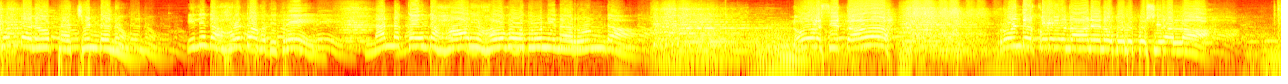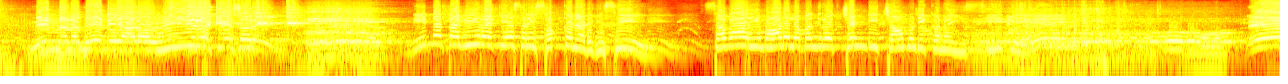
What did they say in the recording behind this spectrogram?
ಪುಂಡನೋ ಪ್ರಚಂಡನೋ? ಇಲ್ಲಿಂದ ಹೊರಟೋಗದಿದ್ರೆ ನನ್ನ ಕೈಯಿಂದ ಹಾರಿ ಹೋಗುವುದು ನಿನ್ನ ರುಂಡ. ನೋಡು ಸೀತಾ ರುಂಡ ಕೊಡಲು ನಾನೇನು ಬಲು ಖುಷಿ ಅಲ್ಲ. ನಿನ್ನನ್ನು ಭೇಟಿಯಾಡೋ ವೀರ ಕೇಸರಿ. ನಿನ್ನಂತ ವೀರ ಕೇಸರಿ ಸೊಕ್ಕ ನಡಗಿಸಿ ಸವಾರಿ ಮಾಡಲು ಬಂದಿರೋ ಚಂಡಿ ಚಾಮುಂಡಿ ಕಣೋ ಈ ಸೀತೆ. ಲೇ ಸೀತಾ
